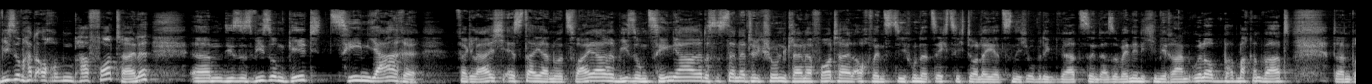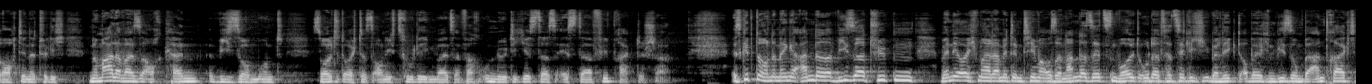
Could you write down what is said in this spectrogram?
Visum hat auch ein paar Vorteile. Ähm, dieses Visum gilt zehn Jahre. Vergleich ESTA ja nur zwei Jahre, Visum zehn Jahre. Das ist dann natürlich schon ein kleiner Vorteil, auch wenn es die 160 Dollar jetzt nicht unbedingt wert sind. Also wenn ihr nicht im Iran Urlaub machen wart, dann braucht ihr natürlich normalerweise auch kein Visum und solltet euch das auch nicht zulegen, weil es einfach unnötig ist. Das ESTA viel praktischer. Es gibt noch eine Menge anderer Visatypen. Wenn ihr euch mal da mit dem Thema auseinandersetzen wollt oder tatsächlich überlegt, ob ihr euch ein Visum beantragt,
